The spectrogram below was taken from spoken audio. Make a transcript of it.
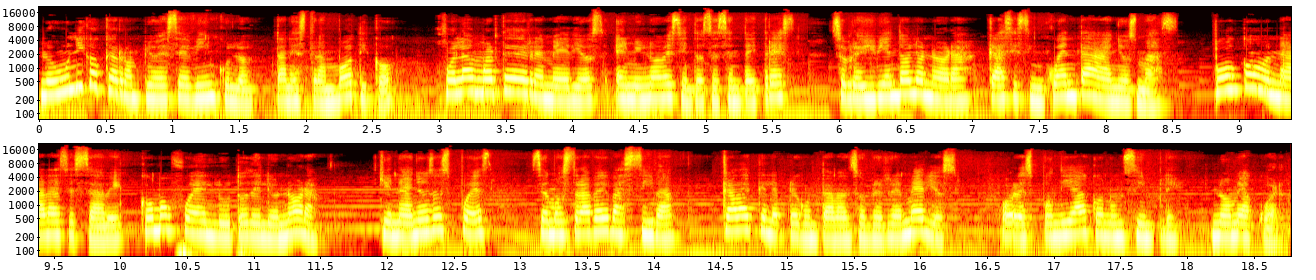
Lo único que rompió ese vínculo tan estrambótico fue la muerte de Remedios en 1963, sobreviviendo Leonora casi 50 años más. Poco o nada se sabe cómo fue el luto de Leonora, quien años después se mostraba evasiva cada que le preguntaban sobre remedios o respondía con un simple no me acuerdo.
